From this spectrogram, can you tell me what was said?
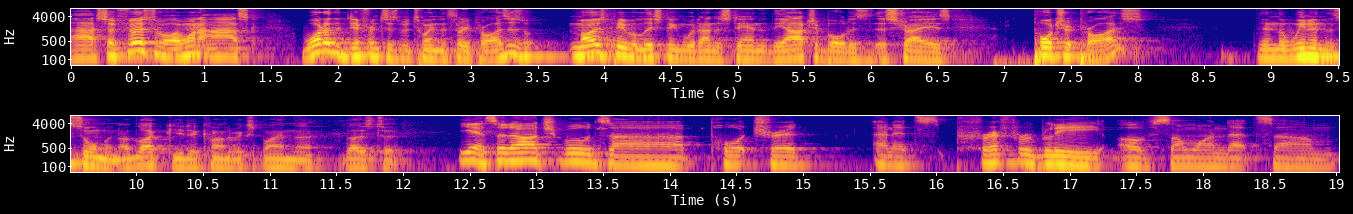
Uh, so first of all, I want to ask, what are the differences between the three prizes? Most people listening would understand that the Archibald is Australia's portrait prize. Then the Wynne and the Sulman. I'd like you to kind of explain the those two. Yeah, so the Archibald's uh, portrait, and it's preferably of someone that's um,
